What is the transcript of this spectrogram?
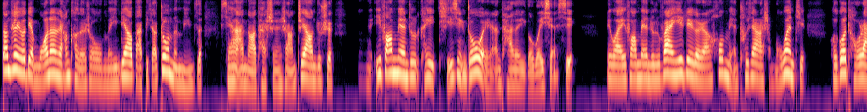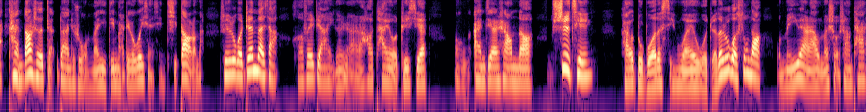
当他有点模棱两可的时候，我们一定要把比较重的名字先按到他身上，这样就是，嗯，一方面就是可以提醒周围人他的一个危险性，另外一方面就是万一这个人后面出现了什么问题，回过头来看当时的诊断，就是我们已经把这个危险性提到了嘛。所以如果真的像何飞这样一个人，然后他有这些，嗯，案件上的事情。还有赌博的行为，我觉得如果送到我们医院来，我们手上他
